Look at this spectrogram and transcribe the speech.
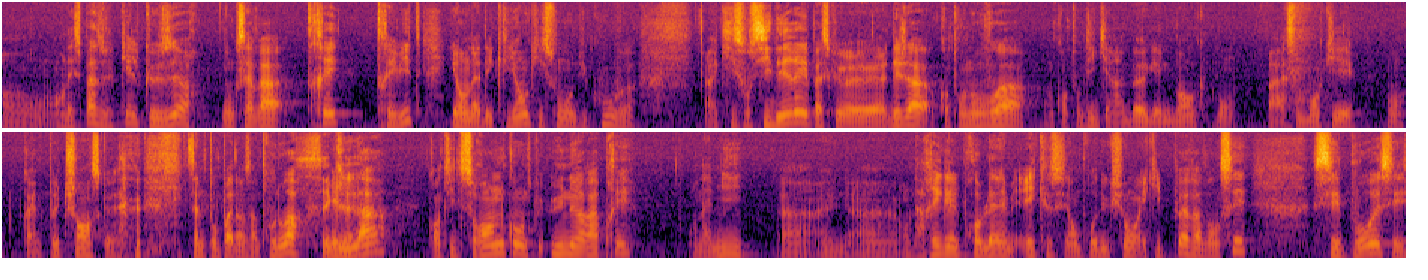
en l'espace de quelques heures. Donc, ça va très, très vite. Et on a des clients qui sont, du coup qui sont sidérés parce que euh, déjà, quand on envoie, quand on dit qu'il y a un bug à une banque, bon, bah, à son banquier, bon, quand même peu de chances que ça ne tombe pas dans un trou noir. Mais là, quand ils se rendent compte qu'une heure après, on a mis, euh, on a réglé le problème et que c'est en production et qu'ils peuvent avancer, c'est pour eux, c'est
